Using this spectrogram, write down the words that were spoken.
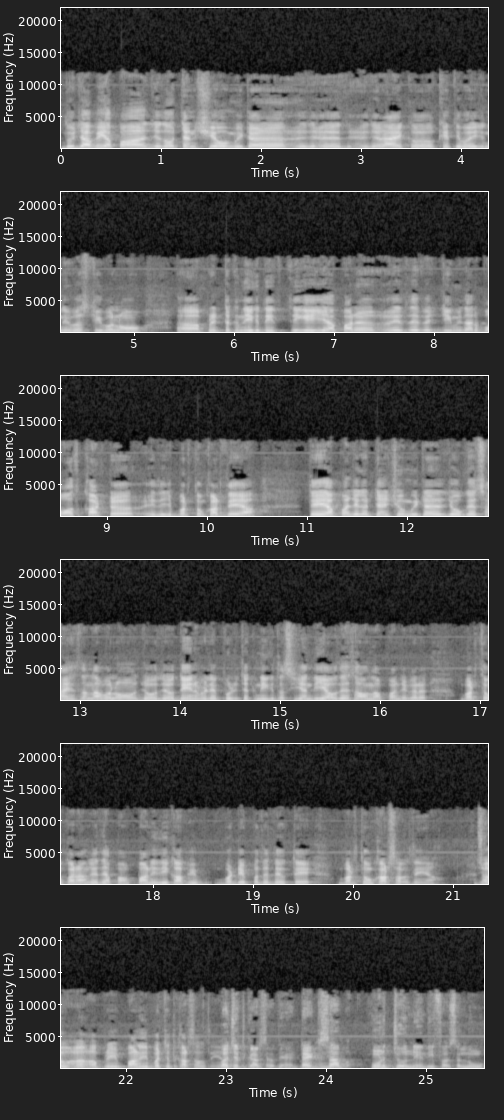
ਦੂਜਾ ਵੀ ਆਪਾਂ ਜਦੋਂ ਟੈਂਸ਼ੀਓਮੀਟਰ ਜਿਹੜਾ ਇੱਕ ਖੇਤੀਬਾੜੀ ਯੂਨੀਵਰਸਿਟੀ ਵੱਲੋਂ ਆਪਣੀ ਤਕਨੀਕ ਦਿੱਤੀ ਗਈ ਆ, ਪਰ ਇਹਦੇ ਵਿੱਚ ਜ਼ਿਮੀਦਾਰ ਬਹੁਤ ਘੱਟ ਇਹਦੇ ਵਿੱਚ ਵਰਤੋਂ ਕਰਦੇ ਆ। ਤੇ ਆਪਾਂ ਜੇਕਰ ਟੈਂਸ਼ੀਓਮੀਟਰ ਜੋ ਕਿ ਸਾਇੰਸਦਾਨਾਂ ਵੱਲੋਂ ਜੋ ਜੋ ਦੇਣ ਵੇਲੇ ਪੂਰੀ ਤਕਨੀਕ ਦੱਸੀ ਜਾਂਦੀ ਆ ਉਹਦੇ ਹਿਸਾਬ ਨਾਲ ਆਪਾਂ ਜੇਕਰ ਵਰਤੋਂ ਕਰਾਂਗੇ ਤੇ ਆਪਾਂ ਪਾਣੀ ਦੀ ਕਾਫੀ ਵੱਡੇ ਪੱਧਰ ਦੇ ਉੱਤੇ ਵਰਤੋਂ ਕਰ ਸਕਦੇ ਆ ਆਪਣੀ ਪਾਣੀ ਦੀ ਬਚਤ ਕਰ ਸਕਦੇ ਆ ਬਚਤ ਕਰ ਸਕਦੇ ਹਾਂ। ਡਾਕਟਰ ਸਾਹਿਬ ਹੁਣ ਝੋਨੇ ਦੀ ਫਸਲ ਨੂੰ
